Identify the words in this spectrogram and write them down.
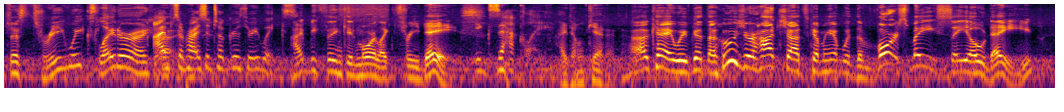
Just three weeks later, I, I'm surprised it took her three weeks. I'd be thinking more like three days. Exactly. I don't get it. Okay, we've got the Hoosier Hotshots coming up with Divorce Me COD.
